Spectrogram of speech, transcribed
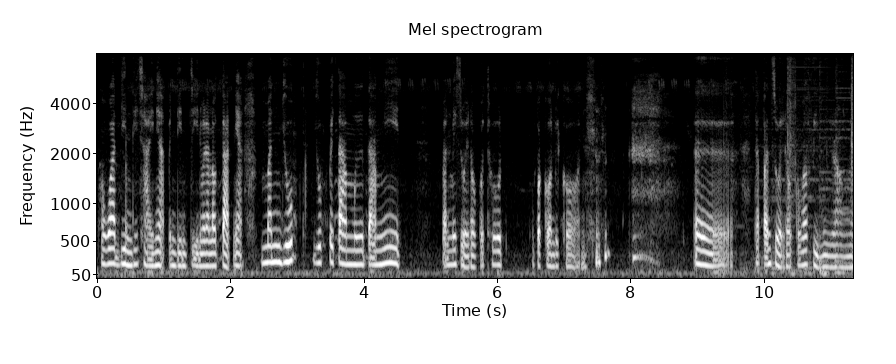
เพราะว่าดินที่ใช้เนี่ยเป็นดินจีน เวลาเราตัดเนี่ย มันยุบยุบไปตามมือตามมีด ปั้นไม่สวยเราก็โทษอุปกรณ์ไปก่อน เออถ้าปั้นสวยเราก็ว่าฝีมือเราไง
